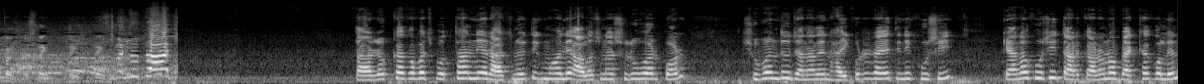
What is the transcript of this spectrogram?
Thank you, thank you, thank you. তার রক্ষা কবচ প্রত্যাহার নিয়ে রাজনৈতিক মহলে আলোচনা শুরু হওয়ার পর শুভেন্দু জানালেন হাইকোর্টের রায়ে তিনি খুশি কেন খুশি তার কারণও ব্যাখ্যা করলেন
